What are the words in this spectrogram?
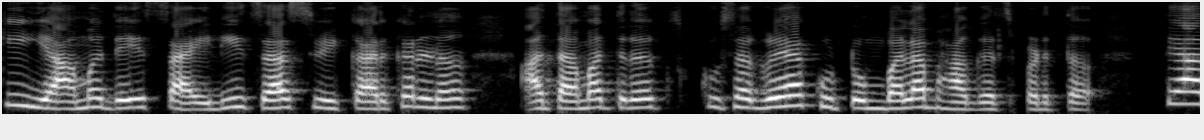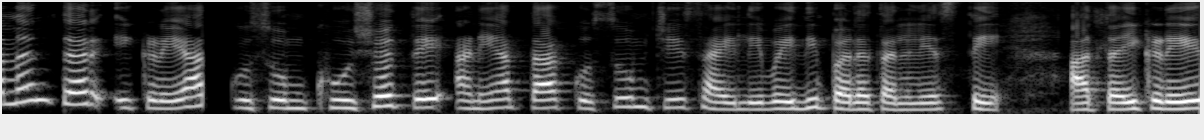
की यामध्ये सायलीचा स्वीकार करणं आता मात्र सगळ्या कुटुंबाला भागच पडतं. त्यानंतर इकडे कुसुम खुश होते आणि आता कुसुमची सायली वहिनी परत आलेली असते. आता इकडे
